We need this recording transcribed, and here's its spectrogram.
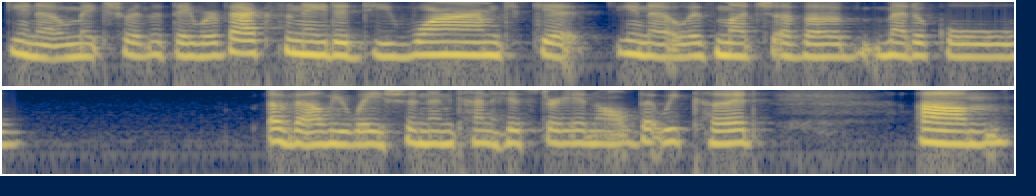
you know, make sure that they were vaccinated, dewormed, get, you know, as much of a medical evaluation and kind of history and all that we could. Um,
